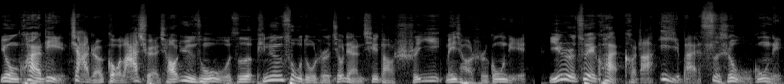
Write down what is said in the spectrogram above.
用快递驾着狗拉雪橇运送物资，平均速度是九点七到十一每小时公里，一日最快可达一百四十五公里。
